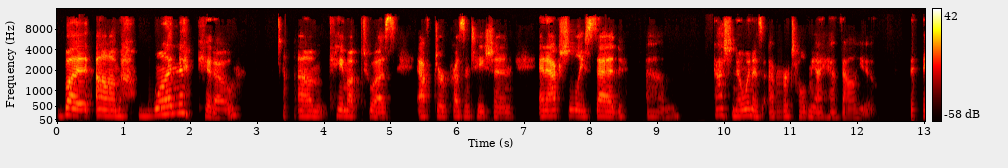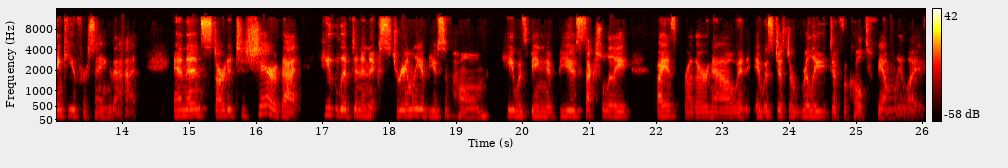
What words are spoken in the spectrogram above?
But um, one kiddo um, came up to us after a presentation and actually said, um, Gosh, no one has ever told me I have value. Thank you for saying that. And then started to share that he lived in an extremely abusive home. He was being abused sexually by his brother now, and it was just a really difficult family life.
